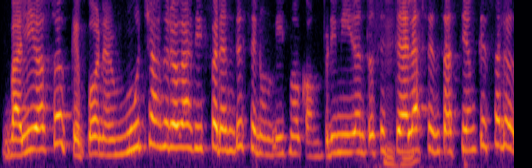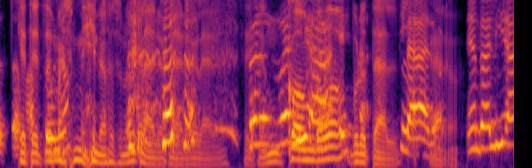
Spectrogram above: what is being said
valioso que ponen muchas drogas diferentes en un mismo comprimido, entonces te da la sensación que solo tomas Que te tomes menos, ¿no? Claro, claro, claro. es un combo brutal. Claro, en realidad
